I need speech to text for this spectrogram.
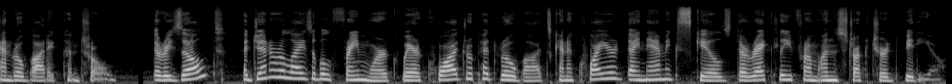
and robotic control. The result? A generalizable framework where quadruped robots can acquire dynamic skills directly from unstructured video.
